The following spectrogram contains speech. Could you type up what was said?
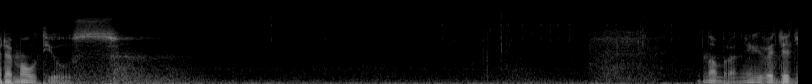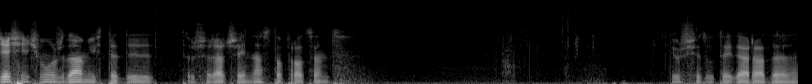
remote use. Dobra, niech będzie 10 mu dam i wtedy już raczej na 100% już się tutaj da radę.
